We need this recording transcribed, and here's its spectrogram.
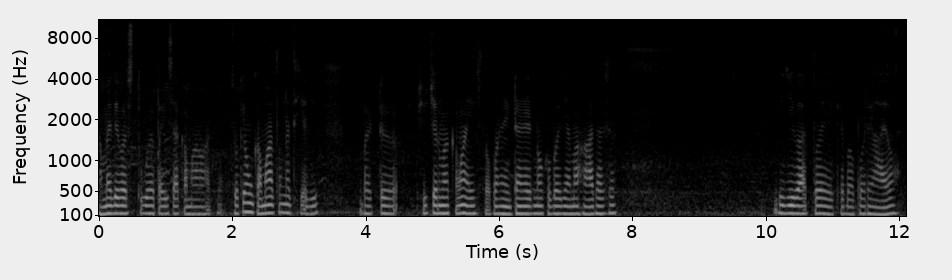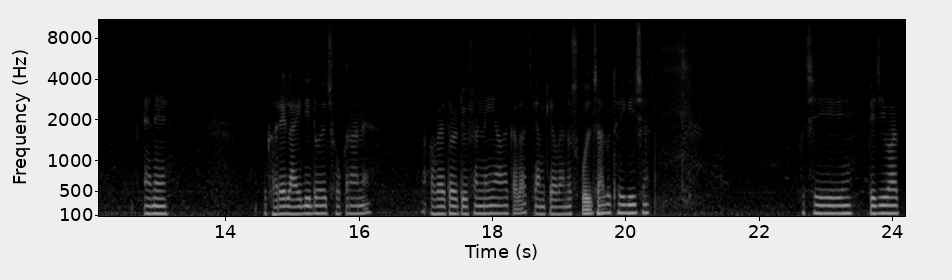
ગમે તે વસ્તુ હોય પૈસા કમાવા કે જોકે હું કમાતો નથી હજી, બટ ફ્યુચરમાં કમાઈશ તો પણ ઇન્ટરનેટનો ખૂબ જ એમાં હાથ હશે. બીજી વાત તો એ કે બપોરે આવ્યો, એને ઘરે લાવી દીધો એ છોકરાને. હવે તો ટ્યુશન નહીં આવે કદાચ, કેમ કે હવે એનું સ્કૂલ ચાલુ થઈ ગઈ છે. પછી બીજી વાત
